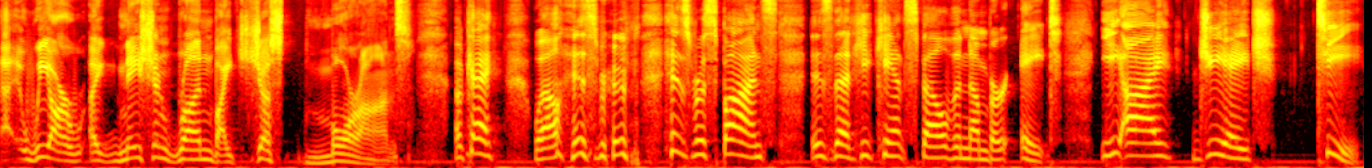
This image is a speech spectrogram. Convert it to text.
Uh, we are a nation run by just morons. Okay. Well, his his response is that he can't spell the number 8. E I G H T,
